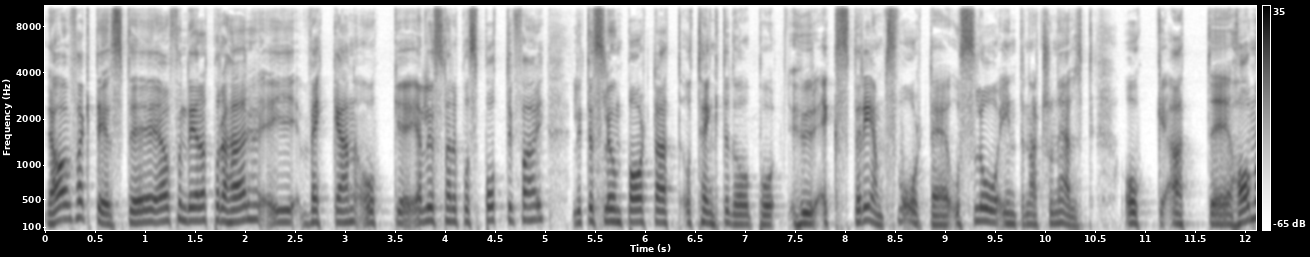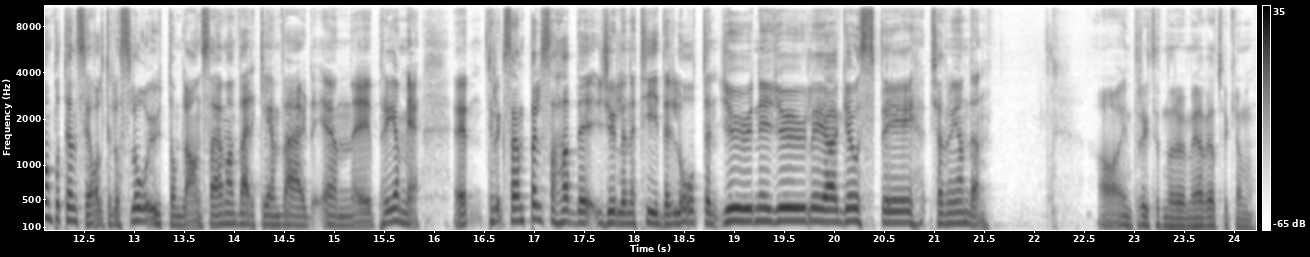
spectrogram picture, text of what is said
Ja, faktiskt. Eh, jag har funderat på det här i veckan och eh, jag lyssnade på Spotify lite slumpartat och tänkte då på hur extremt svårt det är att slå internationellt och att eh, har man potential till att slå utomlands så är man verkligen värd en eh, premie. Eh, till exempel så hade Gyllene Tider-låten Juni, juli, augusti. Känner du igen den? Ja, inte riktigt nu, men jag vet vilken.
